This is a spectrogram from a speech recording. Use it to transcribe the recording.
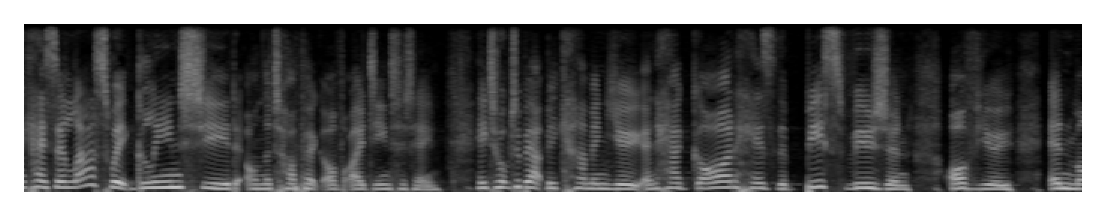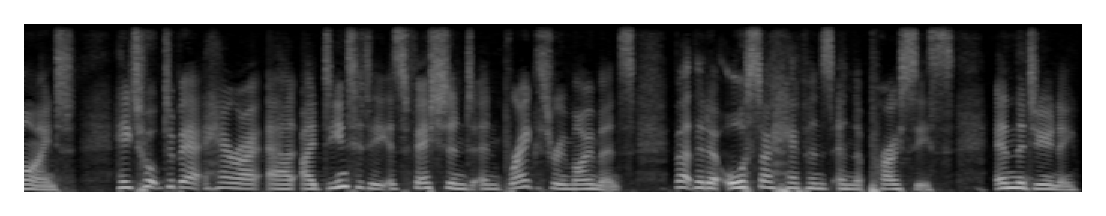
Okay, so last week Glenn shared on the topic of identity. He talked about becoming you and how God has the best version of you in mind. He talked about how our, identity is fashioned in breakthrough moments, but that it also happens in the process, in the journey,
